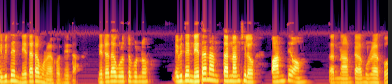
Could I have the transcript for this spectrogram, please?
এই বিদ্রোহের নেতাটা মনে রাখো, নেতা। নেতাটাও গুরুত্বপূর্ণ। এই বিদ্রোহের নেতা নাম, তার নাম ছিল পান্তে অম তার নামটা মনে রাখো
